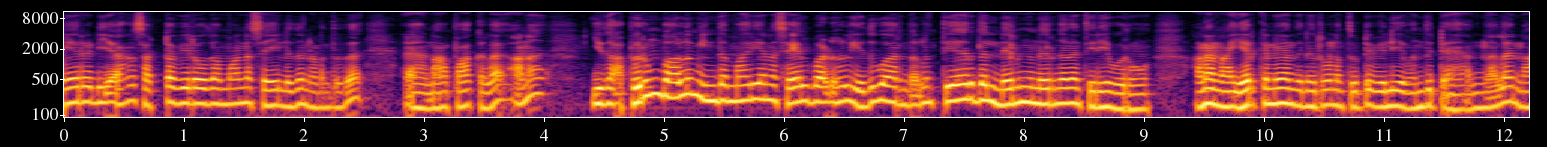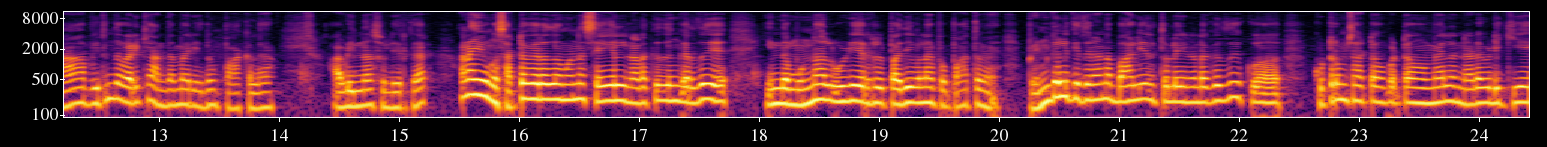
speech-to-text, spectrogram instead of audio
நேரடியாக சட்டவிரோதமான செயல் எதுவும் நடந்ததை நான் பார்க்கல. ஆனால் இது பெரும்பாலும் இந்த மாதிரியான செயல்பாடுகள் எதுவாக இருந்தாலும் தேர்தல் நெருங்க நெருங்க தான் தெரிய வரும். ஆனால் நான் ஏற்கனவே அந்த நிறுவனத்தை விட்டு வெளியே வந்துட்டேன். அதனால் நான் இருந்த வரைக்கும் அந்த மாதிரி எதுவும் பார்க்கல அப்படின்னு தான் சொல்லியிருக்கார். ஆனால் இவங்க சட்டவிரோதமான செயல் நடக்குதுங்கிறது இந்த முன்னாள் ஊழியர்கள் பதிவெல்லாம் இப்போ பார்த்தோமே பெண்களுக்கு எதிரான பாலியல் தொல்லை நடக்குது. குற்றம் சாட்டப்பட்டவங்க மேலே நடவடிக்கையே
